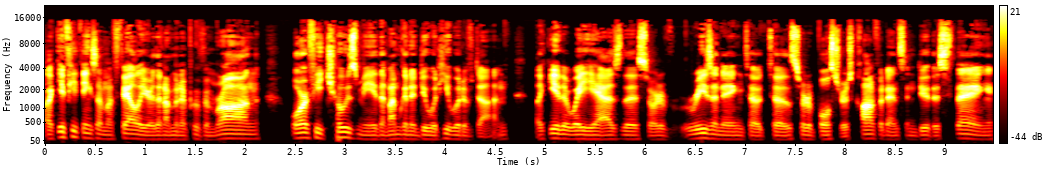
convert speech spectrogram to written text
like if he thinks I'm a failure, then I'm going to prove him wrong, or if he chose me, then I'm going to do what he would have done. Like either way, he has this sort of reasoning to to sort of bolster his confidence and do this thing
